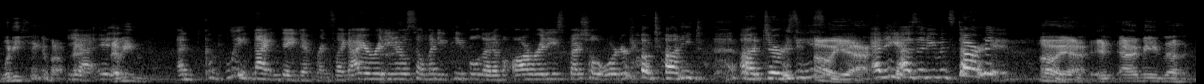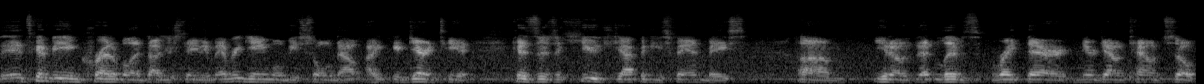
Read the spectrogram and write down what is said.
What do you think about that? Yeah, it- I mean, A complete night and day difference. Like I already know so many people that have already special ordered Ohtani uh, jerseys, oh yeah. and he hasn't even started. Oh yeah, it, I mean it's going to be incredible at Dodger Stadium. Every game will be sold out. I can guarantee it because there's a huge Japanese fan base, um, you know, that lives right there near downtown. So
